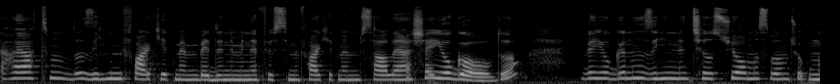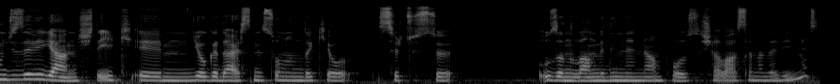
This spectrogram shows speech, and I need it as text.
hayatımda zihnimi fark etmemi, bedenimi, nefesimi fark etmemi sağlayan şey yoga oldu. Ve yoganın zihninin çalışıyor olması bana çok mucizevi gelmişti. İlk e, yoga dersimin sonundaki o sırt üstü uzanılan ve dinlenilen poz, şavasana dediğimiz.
